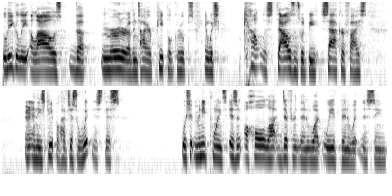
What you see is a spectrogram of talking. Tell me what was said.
legally allows the murder of entire people groups in which countless thousands would be sacrificed. And, and, these people have just witnessed this, which at many points isn't a whole lot different than what we've been witnessing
